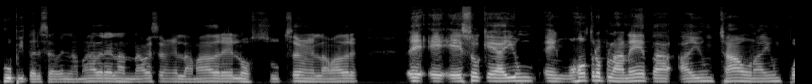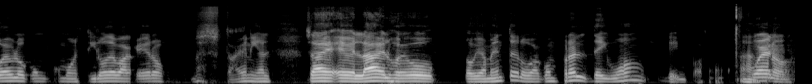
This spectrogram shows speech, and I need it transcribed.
Júpiter se ve en la madre. Las naves se ven en la madre. Los suits se ven en la madre. Eh, eso que hay un en otro planeta, hay un town, hay un pueblo con, como estilo de vaquero. Pues, está genial. O sea, es, es verdad, el juego, obviamente, lo va a comprar Day One Game Pass. Ajá. Bueno,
